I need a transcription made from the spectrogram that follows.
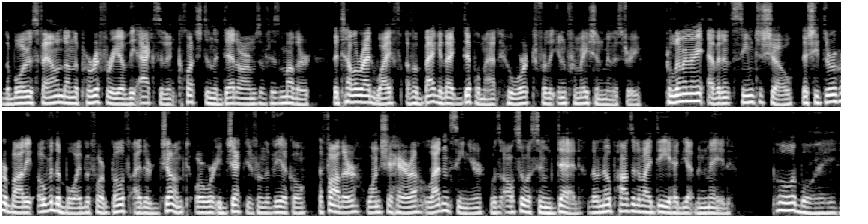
The boy was found on the periphery of the accident, clutched in the dead arms of his mother, the Tellaride wife of a Baghdadite diplomat who worked for the Information Ministry. Preliminary evidence seemed to show that she threw her body over the boy before both either jumped or were ejected from the vehicle. The father, one Shahara, Ladin Sr., was also assumed dead, though no positive ID had yet been made. Poor boy,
